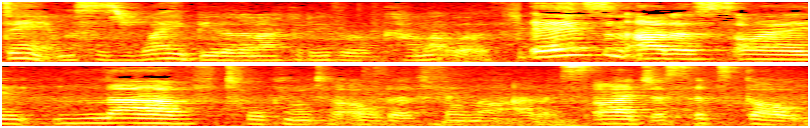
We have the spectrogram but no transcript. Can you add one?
damn, this is way better than I could ever have come up with. As an artist, I love talking to older female artists. I just, it's gold.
